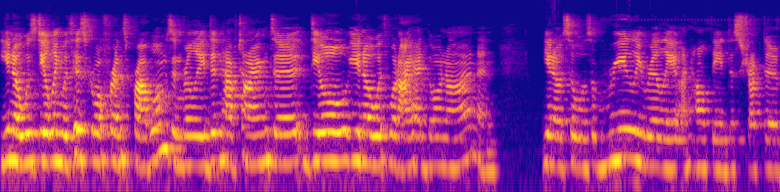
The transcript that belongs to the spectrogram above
you know was dealing with his girlfriend's problems and really didn't have time to deal you know with what i had going on and you know so it was a really really unhealthy and destructive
